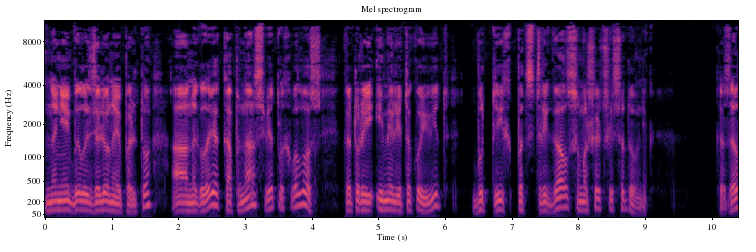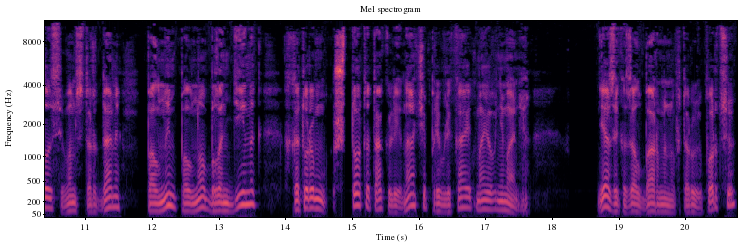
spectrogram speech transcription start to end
На ней было зеленое пальто, а на голове копна светлых волос, которые имели такой вид, будто их подстригал сумасшедший садовник. Казалось, в Амстердаме полным-полно блондинок, к которым что-то так или иначе привлекает мое внимание. Я заказал бармену вторую порцию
